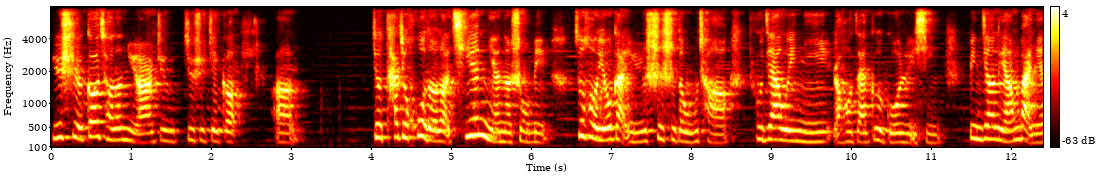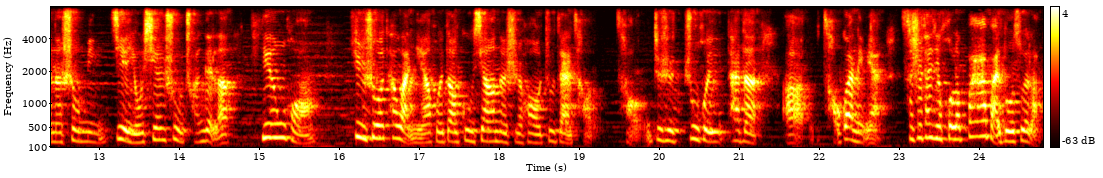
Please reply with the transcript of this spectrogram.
于是高桥的女儿就就是这个，呃，就她就获得了千年的寿命。最后有感于世事的无常，出家为尼，然后在各国旅行，并将两百年的寿命借由仙术传给了天皇。据说他晚年回到故乡的时候，住在草。草就是住回他的啊草罐里面，此时他已经活了八百多岁了，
